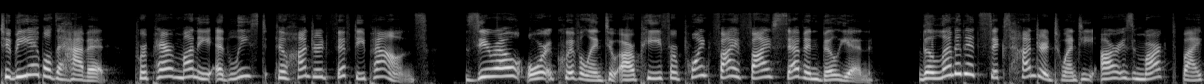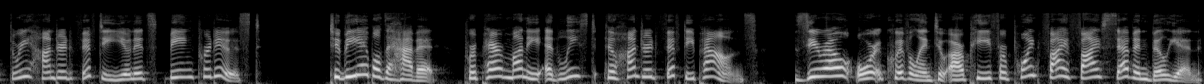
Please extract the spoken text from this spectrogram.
To be able to have it, prepare money at least 250 pounds, zero or equivalent to RP for 0.557 billion. The limited 620R is marked by 350 units being produced. To be able to have it, prepare money at least 250 pounds, zero or equivalent to RP for 0.557 billion.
